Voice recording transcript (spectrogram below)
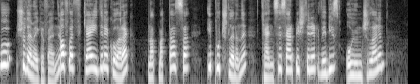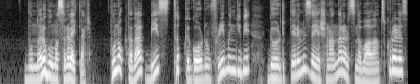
Bu şu demek efendim. Half-Life hikayeyi direkt olarak anlatmaktansa ipuçlarını kendisi serpiştirir ve biz oyuncuların bunları bulmasını bekler. Bu noktada biz tıpkı Gordon Freeman gibi gördüklerimizle yaşananlar arasında bağlantı kurarız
